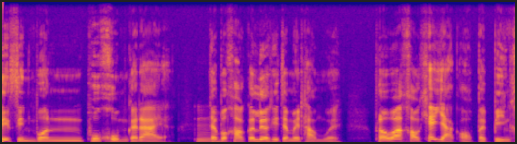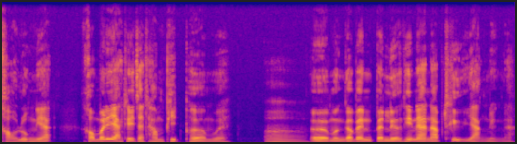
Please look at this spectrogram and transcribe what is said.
ติดสินบนผู้คุมก็ได้อะแต่พวกเขาก็เลือกที่จะไม่ทำเว้ย เพราะว่าเขาแค่อยากออกไปปีนเขาลูกเนี้ย เขาไม่ได้อยากที่จะทำผิดเพิ่มเว้ยอ่าเออมันก็เป็นเป็นเรื่องที่น่านับถืออย่างหนึ่งนะ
